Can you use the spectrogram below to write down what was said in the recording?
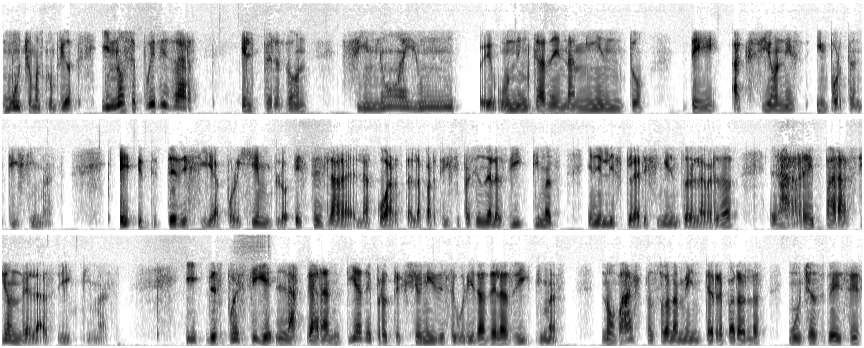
mucho más complicado. Y no se puede dar el perdón si no hay un, eh, un encadenamiento de acciones importantísimas. Eh, eh, te decía, por ejemplo, esta es la, la, cuarta, la participación de las víctimas en el esclarecimiento de la verdad, la reparación de las víctimas. Y después sigue la garantía de protección y de seguridad de las víctimas. No basta solamente repararlas, muchas veces,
